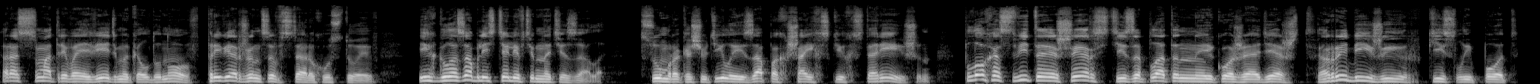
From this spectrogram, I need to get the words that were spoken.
рассматривая ведьмы колдунов, приверженцев старых устоев. Их глаза блестели в темноте зала. Сумрак ощутила и запах шайхских старейшин. Плохо свитая шерсть и заплатанные кожи одежд, рыбий жир, кислый пот.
